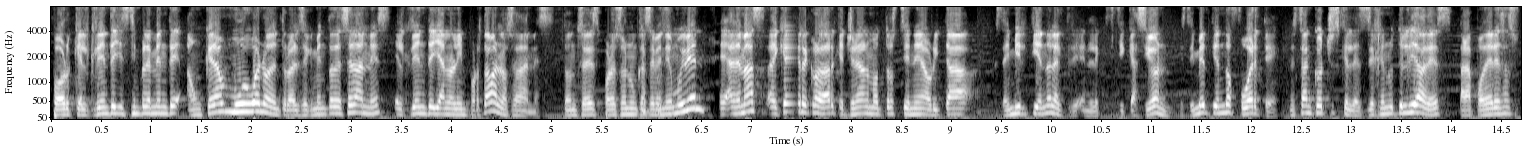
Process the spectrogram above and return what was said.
porque el cliente ya simplemente, aunque era muy bueno dentro del segmento de sedanes, el cliente ya no le importaban los sedanes. Entonces, por eso nunca se vendió muy bien. Eh, además, hay que recordar que General Motors tiene ahorita está invirtiendo en, electri- en electrificación, está invirtiendo fuerte. Necesitan coches que les dejen utilidades para poder esas,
